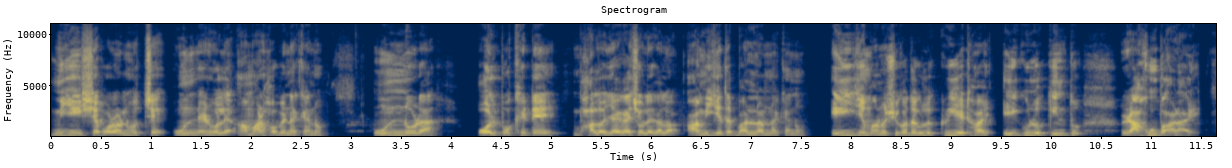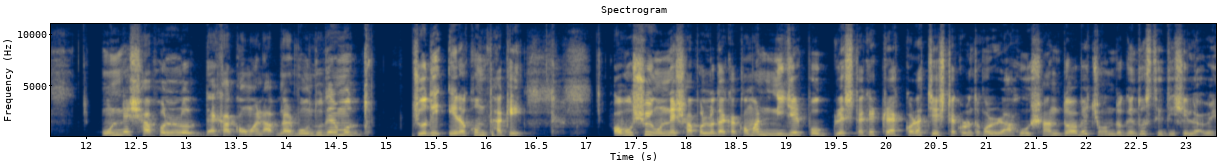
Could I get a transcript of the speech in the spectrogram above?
নিজে ঈর্ষাপরণ হচ্ছে, অন্যের হলে আমার হবে না কেন? অন্যরা অল্প খেটে ভালো জায়গায় চলে গেল, আমি যেতে পারলাম না কেন? এই যে মানসিকতাগুলো ক্রিয়েট হয়, এইগুলো কিন্তু রাহু বাড়ায়। অন্যের সাফল্য দেখা কমান। আপনার বন্ধুদের মধ্যে যদি এরকম থাকে, অবশ্যই অন্যের সাফল্য দেখা কমান, নিজের প্রোগ্রেসটাকে ট্র্যাক করার চেষ্টা করুন, তখন রাহু শান্ত হবে, চন্দ্র কিন্তু স্থিতিশীল হবে।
